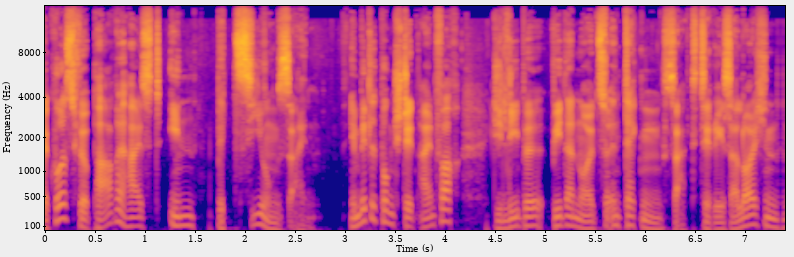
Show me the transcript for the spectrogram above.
Der Kurs für Paare heißt In Beziehung sein. Im Mittelpunkt steht einfach, die Liebe wieder neu zu entdecken, sagt Theresa Leuchen,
